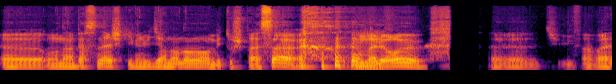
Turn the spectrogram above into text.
on a un personnage qui vient lui dire non, non, non, mais touche pas à ça, malheureux. Euh, tu- voilà,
